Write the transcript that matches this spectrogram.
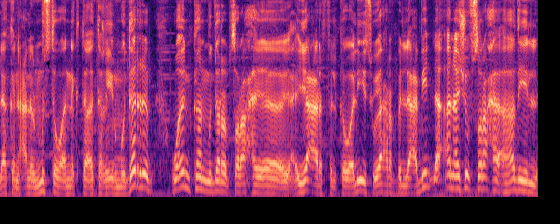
لكن على المستوى إنك تغيير مدرب. وإن كان مدرب صراحة آه، يعرف الكواليس ويعرف باللاعبين لا أنا أشوف صراحة هذه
